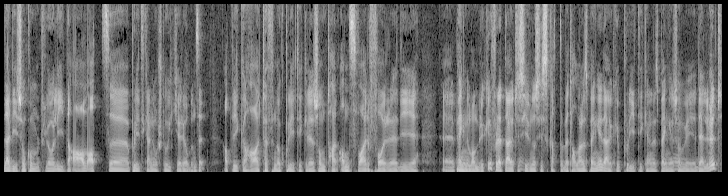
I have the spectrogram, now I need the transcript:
det er de som kommer til å lide av at uh, politikerne i Oslo ikke gjør jobben sin. At vi ikke har tøffe nok politikere som tar ansvar for uh, de pengene man bruker. For dette er jo til syvende og sist skattebetalernes penger, det er jo ikke politikernes penger som vi deler ut.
